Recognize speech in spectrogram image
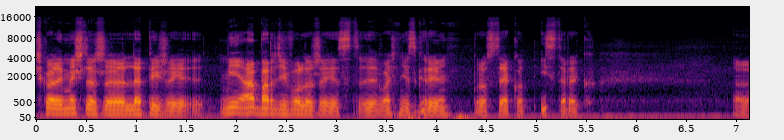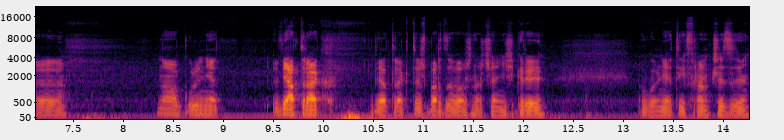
Aczkolwiek myślę, że lepiej, że. Je... Ja bardziej wolę, że jest y, właśnie z gry, po prostu jako easter egg. E, No, ogólnie wiatrak. Wiatrak też bardzo ważna część gry. Ogólnie tej franczyzy.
